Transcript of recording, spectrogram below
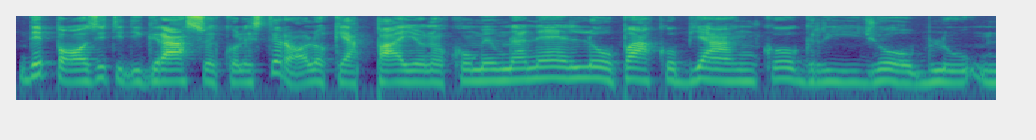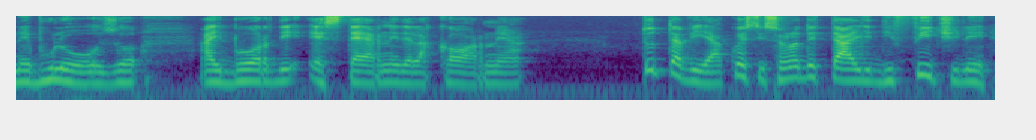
depositi di grasso e colesterolo che appaiono come un anello opaco bianco, grigio o blu nebuloso ai bordi esterni della cornea. Tuttavia, questi sono dettagli difficili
